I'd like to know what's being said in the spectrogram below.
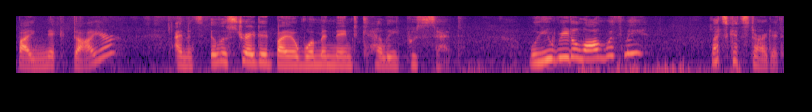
by Nick Dyer and it's illustrated by a woman named Kelly Pousette. Will you read along with me? Let's get started.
